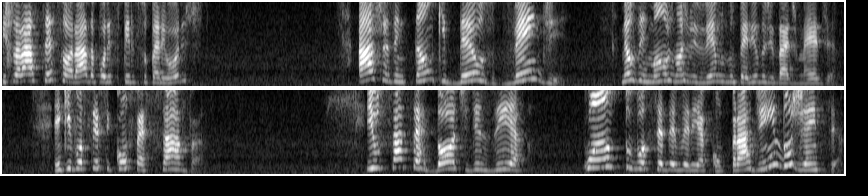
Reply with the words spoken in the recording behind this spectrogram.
estará assessorada por espíritos superiores? Achas então que Deus vende? Meus irmãos, nós vivemos um período de Idade Média em que você se confessava e o sacerdote dizia quanto você deveria comprar de indulgência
